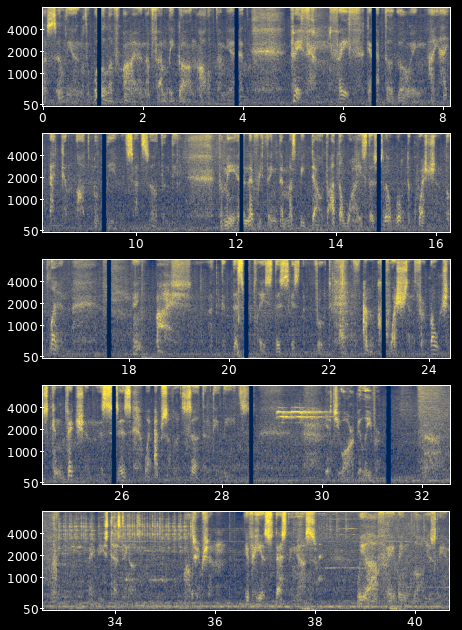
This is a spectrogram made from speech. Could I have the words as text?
The will of fire, and the family gone, all of them yet. Faith, faith kept her going. I, I, I cannot believe it's that certainty. For me, in everything there must be doubt, otherwise there's no room to question the plan. And, ah, at this place, this is the fruit of unquestioned, ferocious conviction. This is where absolute certainty leads. Yet you are a believer. Maybe he's testing us. Egyptian, if he is testing us, we are failing gloriously.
